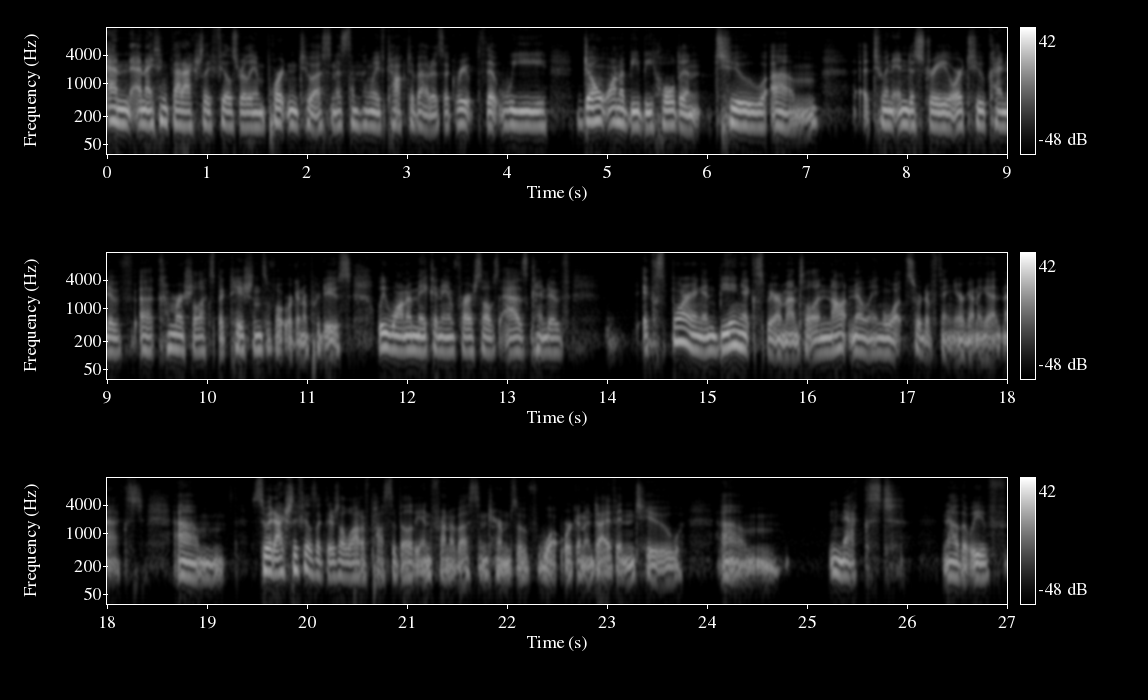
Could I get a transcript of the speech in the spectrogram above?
and and I think that actually feels really important to us, and is something we've talked about as a group that we don't want to be beholden to um, to an industry or to kind of uh, commercial expectations of what we're going to produce. We want to make a name for ourselves as kind of exploring and being experimental and not knowing what sort of thing you're going to get next. Um, so it actually feels like there's a lot of possibility in front of us in terms of what we're going to dive into um, next. Now that we've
